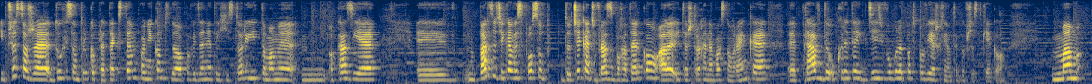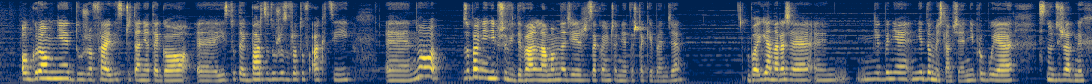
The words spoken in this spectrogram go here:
I przez to, że duchy są tylko pretekstem poniekąd do opowiedzenia tej historii, to mamy mm, okazję w bardzo ciekawy sposób dociekać wraz z bohaterką, ale i też trochę na własną rękę, prawdy ukrytej gdzieś w ogóle pod powierzchnią tego wszystkiego. Mam ogromnie dużo frajdy z czytania tego. y, Jest tutaj bardzo dużo zwrotów akcji. y, No, zupełnie nieprzewidywalna. Mam nadzieję, że zakończenie też takie będzie. Bo ja na razie y, jakby nie, nie domyślam się, nie próbuję snuć żadnych,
